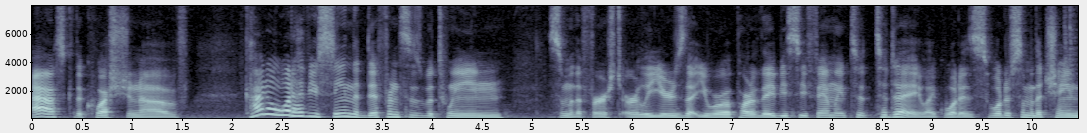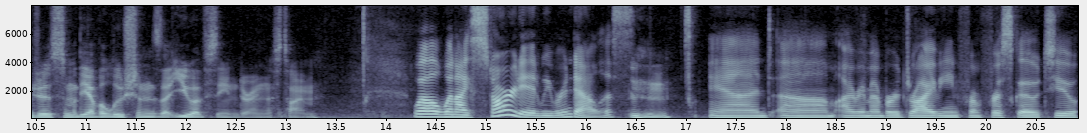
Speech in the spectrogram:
ask the question of kind of what have you seen the differences between some of the first early years that you were a part of the ABC family to today? Like what is what are some of the changes, some of the evolutions that you have seen during this time? Well, when I started, we were in Dallas, Mm-hmm. and um, I remember driving from Frisco to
